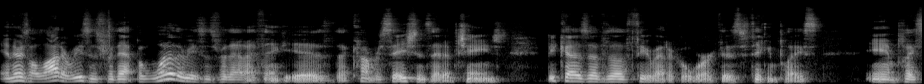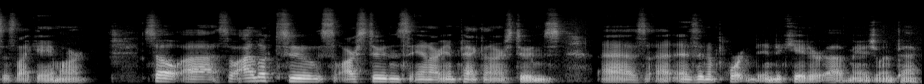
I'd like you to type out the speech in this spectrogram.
And there's a lot of reasons for that, but one of the reasons for that I think is the conversations that have changed because of the theoretical work that has taken place in places like AMR. So, uh, so I look to our students and our impact on our students as, uh, as an important indicator of managerial impact.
